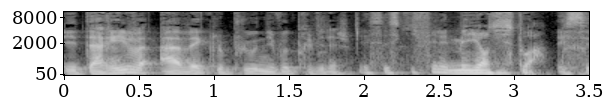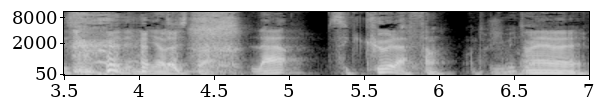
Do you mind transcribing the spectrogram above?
et t'arrives avec le plus haut niveau de privilège. Et c'est ce qui fait les meilleures histoires. Et c'est ce qui fait les meilleures histoires. Là, c'est que la fin, entre guillemets. Ouais, ouais.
